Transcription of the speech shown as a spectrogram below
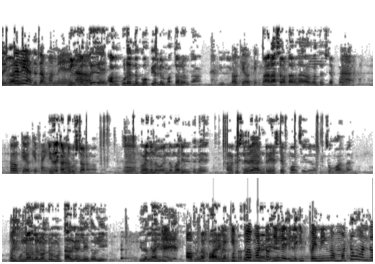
Literally அதுதான் மாமே. அவங்க கூட இருந்த கோபியர்கள் மத்தவர்கள் தான். ஓகே ஓகே மேல ஆசைப்பட்டாங்களா? அவங்க வந்து ஸ்டெப் ஓகே ஓகே ஃபைன் இதை. கோவிந்தன் இந்த மாதிரி இருக்குன்னு நம்ம கிருஷ்ணர் அன்றே ஸ்டெப் மாம் செய்தவர். சும்மா இல்ல. நம் முன்னோர்கள் ஒன்றும் முட்டாள்கள் இல்லை தோழி. இதெல்லாம் இதெல்லாம் ஃபாரினர் பண்றது இப்ப மட்டும் இல்ல இல்ல இப்ப நீங்க மட்டும் வந்து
